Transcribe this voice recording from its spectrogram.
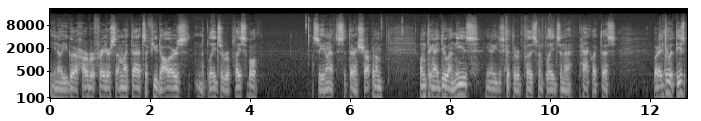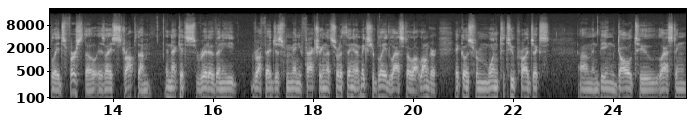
you know, you go to Harbor Freight or something like that, it's a few dollars and the blades are replaceable, so you don't have to sit there and sharpen them. One thing I do on these, you know, you just get the replacement blades in a pack like this. What I do with these blades first, though, is I strop them, and that gets rid of any rough edges from manufacturing, that sort of thing, and it makes your blade last a lot longer. It goes from one to two projects um, and being dull to lasting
